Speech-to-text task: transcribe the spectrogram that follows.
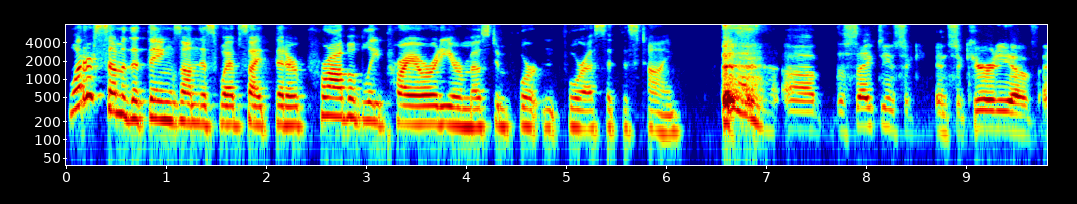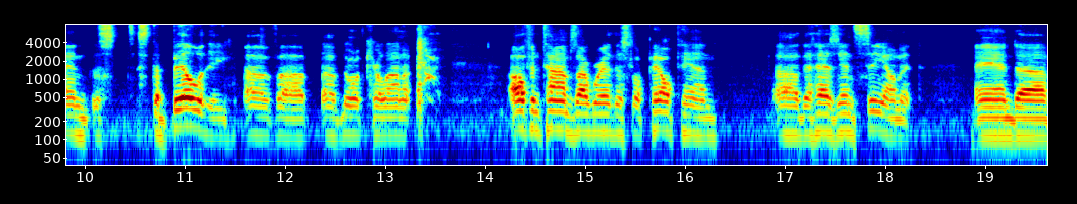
what are some of the things on this website that are probably priority or most important for us at this time? uh, the safety and, sec- and, security of and the st- stability of uh, of North Carolina. Oftentimes, I wear this lapel pin uh, that has NC on it, and uh,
